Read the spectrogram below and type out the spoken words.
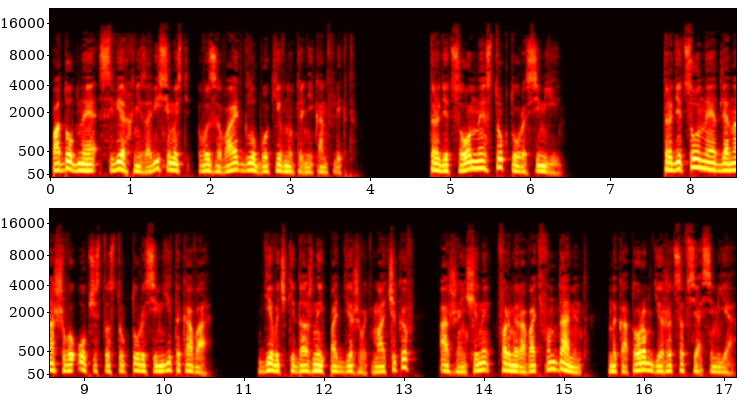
подобная сверхнезависимость вызывает глубокий внутренний конфликт. Традиционная структура семьи. Традиционная для нашего общества структура семьи такова: девочки должны поддерживать мальчиков, а женщины формировать фундамент, на котором держится вся семья.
